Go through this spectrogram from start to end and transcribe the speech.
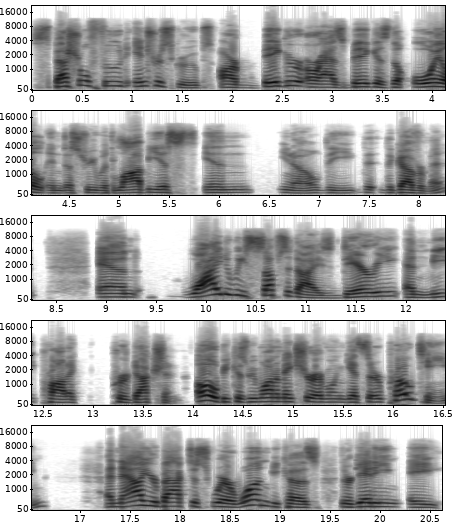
Special food interest groups are bigger or as big as the oil industry with lobbyists in, you know, the, the, the government. And why do we subsidize dairy and meat product production? Oh, because we want to make sure everyone gets their protein. And now you're back to square one because they're getting a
